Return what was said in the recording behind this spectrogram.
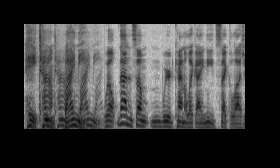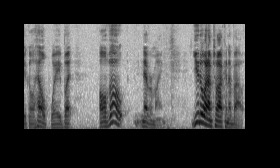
Hey Tom, Tom, buy me. buy me. Well, not in some weird kind of like I need psychological help way, but although, never mind. You know what I'm talking about.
